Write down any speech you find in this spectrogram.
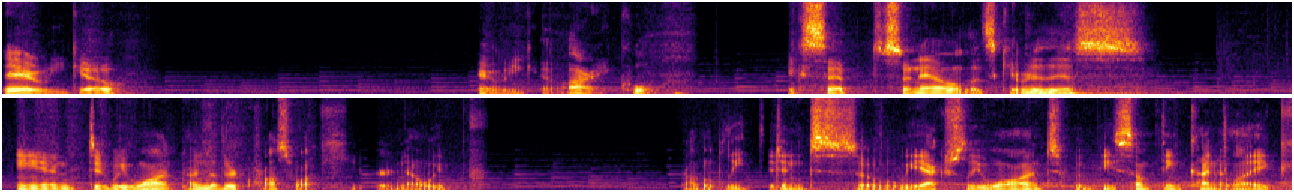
There we go. There we go. All right, cool. Except, so now let's get rid of this. And did we want another crosswalk here? No, we pr- probably didn't. So what we actually want would be something kind of like...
